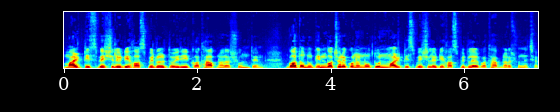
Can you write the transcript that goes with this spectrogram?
মাল্টি স্পেশালিটি হসপিটাল তৈরির কথা আপনারা শুনতেন। গত দু তিন বছরে কোনো নতুন মাল্টি স্পেশালিটি হসপিটালের কথা আপনারা শুনেছেন?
